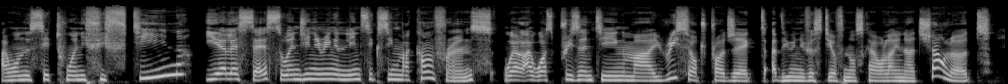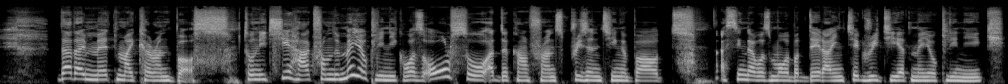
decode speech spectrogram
I want to say 2015 ELSS, so Engineering and Lean Six Sigma conference, where I was presenting my research project at the University of North Carolina at Charlotte that I met my current boss. Tony Chihak from the Mayo Clinic was also at the conference presenting about, I think that was more about data integrity at Mayo Clinic.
